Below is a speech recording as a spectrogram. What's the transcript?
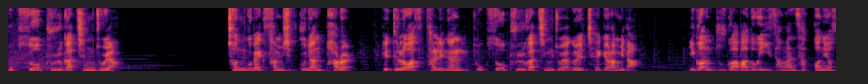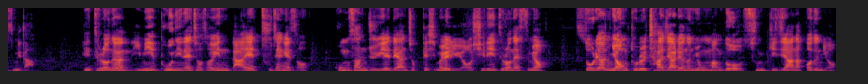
독소 불가침 조약 1939년 8월 히틀러와 스탈린은 독소 불가침 조약을 체결합니다. 이건 누가 봐도 이상한 사건이었습니다. 히틀러는 이미 본인의 저서인 나의 투쟁에서 공산주의에 대한 적개심을 여실히 드러냈으며 소련 영토를 차지하려는 욕망도 숨기지 않았거든요.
